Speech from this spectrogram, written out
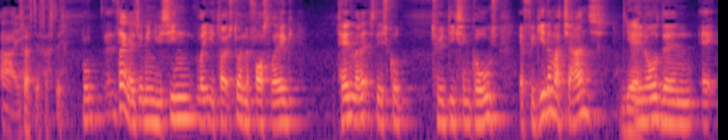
Aye. 50-50. Well, the thing is, I mean, you've seen, like you touched on the first leg, 10 minutes, they scored two decent goals. If we give them a chance, Yeah. you know, then it,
